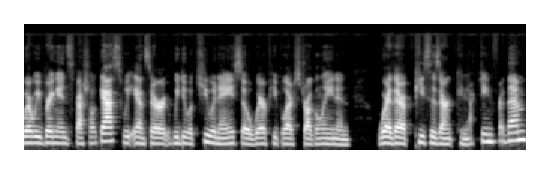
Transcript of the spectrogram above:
where we bring in special guests. We answer, we do a Q&A. So where people are struggling and where their pieces aren't connecting for them.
